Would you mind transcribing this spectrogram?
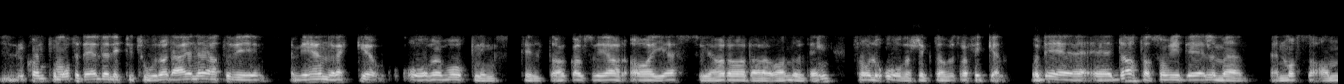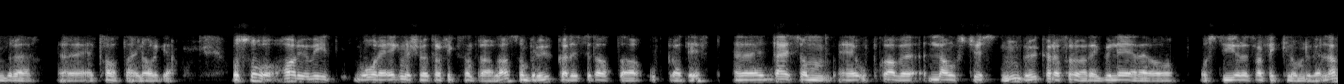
Du kan på en måte dele det litt i to. Det ene er at vi, vi har en rekke overvåkningstiltak. altså Vi har AIS, vi har radar og andre ting for å holde oversikt over trafikken. Og Det er data som vi deler med en masse andre eh, etater i Norge. Og Så har jo vi våre egne sjøtrafikksentraler som bruker disse data operativt. Eh, de som har oppgave langs kysten, bruker det for å regulere og og styre trafikken, om du vil, da,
